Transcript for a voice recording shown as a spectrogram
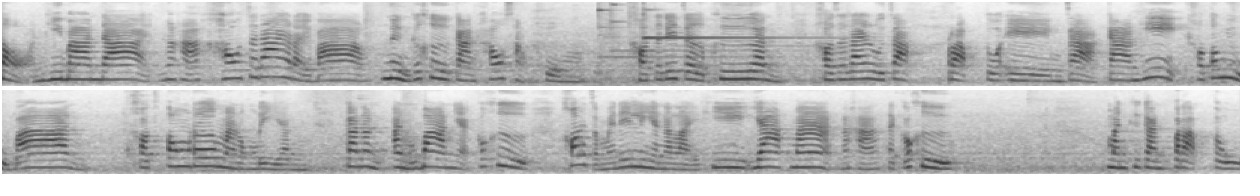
สอนที่บ้านได้นะคะ เขาจะได้อะไรบ้างหนึ่งก็คือการเข้าสังคม เขาจะได้เจอเพื่อน เขาจะได้รู้จักปรับตัวเองจากการที่เขาต้องอยู่บ้าน เขาจะต้องเริ่มมาโรงเรียน การอนุอนุบาลเนี่ยก็คือเขาอาจจะไม่ได้เรียนอะไรที่ยากมากนะคะ แต่ก็คือ มันคือการปรับตัว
